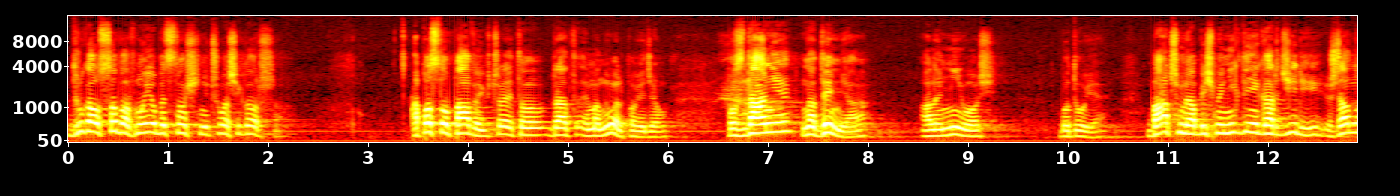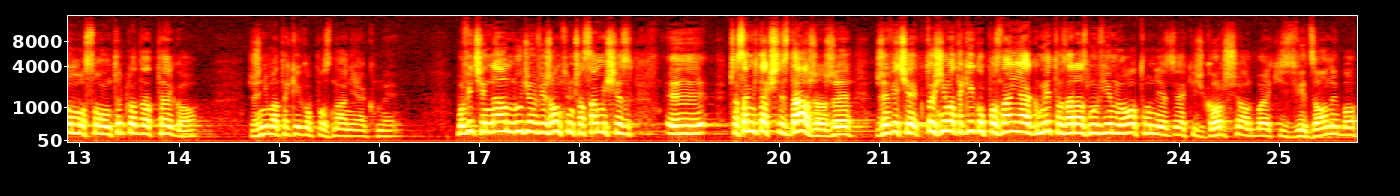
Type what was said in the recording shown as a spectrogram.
druga osoba w mojej obecności nie czuła się gorsza. Apostoł Paweł, wczoraj to brat Emanuel powiedział, poznanie nadymia, ale miłość buduje. Baczmy, abyśmy nigdy nie gardzili żadną osobą tylko dlatego, że nie ma takiego poznania jak my. Bo wiecie, nam, ludziom wierzącym, czasami, się, z- y, czasami tak się zdarza, że, że wiecie, ktoś nie ma takiego poznania jak my, to zaraz mówimy, o, to on jest jakiś gorszy albo jakiś zwiedzony, bo,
